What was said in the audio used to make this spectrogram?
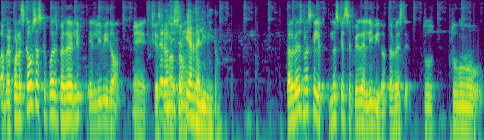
A ver, por las causas que puedes perder el, el líbido, eh, si es Pero que no sí son, se pierde el líbido. tal vez no es que le- no es que se pierde el líbido, tal vez te- tu- tu-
